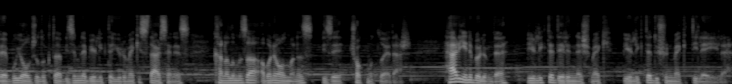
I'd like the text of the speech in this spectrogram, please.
ve bu yolculukta bizimle birlikte yürümek isterseniz kanalımıza abone olmanız bizi çok mutlu eder. Her yeni bölümde birlikte derinleşmek, birlikte düşünmek dileğiyle.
